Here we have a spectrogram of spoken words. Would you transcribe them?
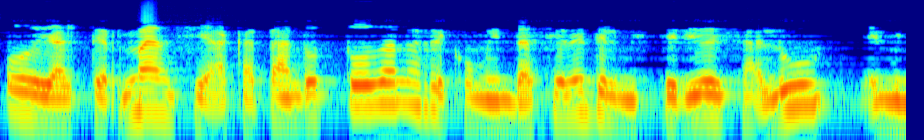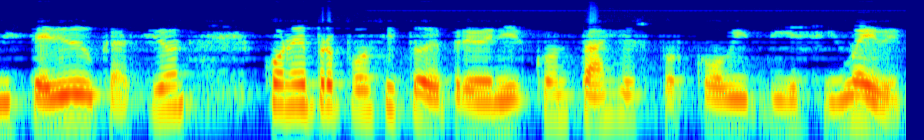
o de alternancia, acatando todas las recomendaciones del Ministerio de Salud, el Ministerio de Educación, con el propósito de prevenir contagios por COVID-19.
